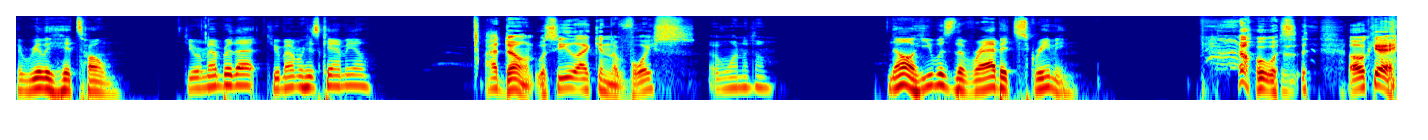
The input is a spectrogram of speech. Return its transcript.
it really hits home. Do you remember that? Do you remember his cameo? I don't. Was he like in the voice of one of them? No, he was the rabbit screaming. oh, was okay.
